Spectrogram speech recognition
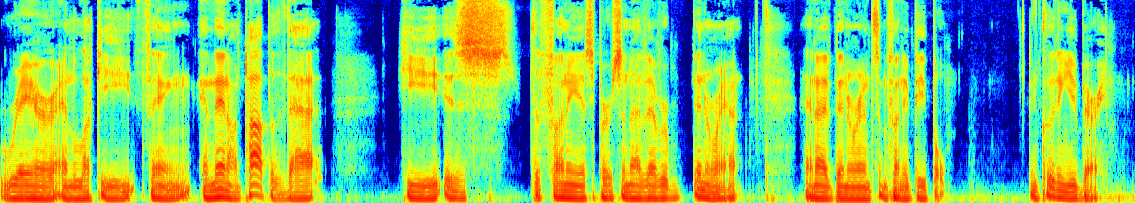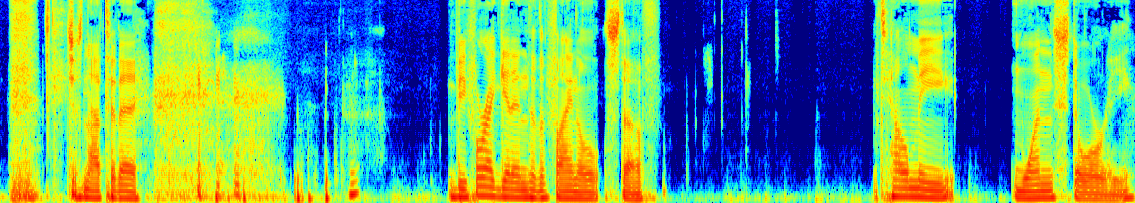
rare and lucky thing. And then on top of that, he is the funniest person I've ever been around. And I've been around some funny people, including you, Barry. Just not today. Before I get into the final stuff, tell me one story.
